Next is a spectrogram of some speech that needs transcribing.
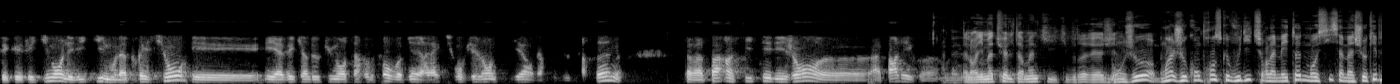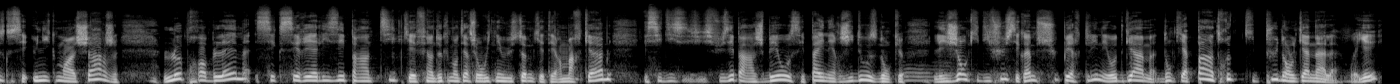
c'est qu'effectivement les victimes ont la pression, et, et avec un documentaire comme ça, on voit bien les réactions violentes qu'il y a envers ces deux personnes. Ça va pas inciter les gens euh, à parler, quoi. Alors, il y a Mathieu Alterman qui, qui voudrait réagir. Bonjour. Moi, je comprends ce que vous dites sur la méthode. Moi aussi, ça m'a choqué parce que c'est uniquement à charge. Le problème, c'est que c'est réalisé par un type qui a fait un documentaire sur Whitney Houston qui était remarquable et c'est diffusé par HBO. C'est pas Énergie 12. Donc, les gens qui diffusent, c'est quand même super clean et haut de gamme. Donc, il n'y a pas un truc qui pue dans le canal. Vous voyez?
